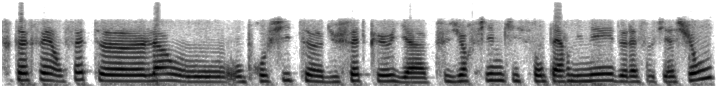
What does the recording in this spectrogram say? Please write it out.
tout à fait. En fait, là, on, on, profite du fait qu'il y a plusieurs films qui sont terminés de l'association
